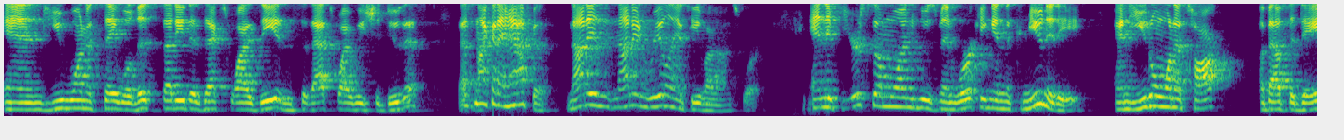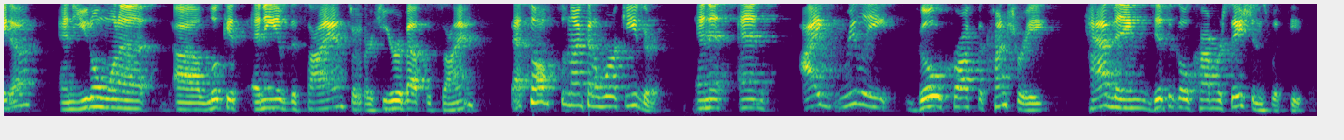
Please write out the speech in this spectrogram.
and you want to say, well, this study does X, Y, Z, and so that's why we should do this, that's not going to happen. Not in not in real anti-violence work. And if you're someone who's been working in the community and you don't want to talk about the data and you don't want to uh, look at any of the science or hear about the science, that's also not going to work either. And it, and I really go across the country having difficult conversations with people.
